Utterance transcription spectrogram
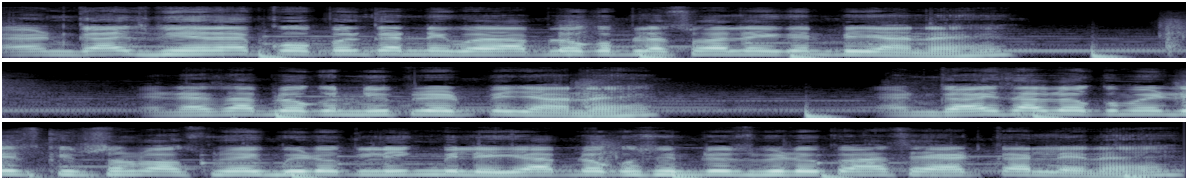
एंड गाइस वी ऐप को ओपन करने के बाद आप लोग को प्लस वाले आइकन पे जाना है। एंड ऐसा आप लोग को न्यू पेज पे जाना है। एंड गाइस आप लोग को मेरे डिस्क्रिप्शन बॉक्स में एक वीडियो की लिंक मिलेगी। आप लोग को सिंपली उस वीडियो को यहाँ से ऐड कर लेना है।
